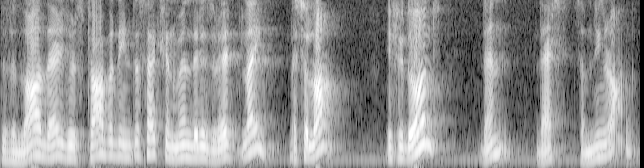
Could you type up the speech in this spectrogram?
There's a law that you stop at the intersection when there is red light. That's a law. If you don't, then that's something wrong.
